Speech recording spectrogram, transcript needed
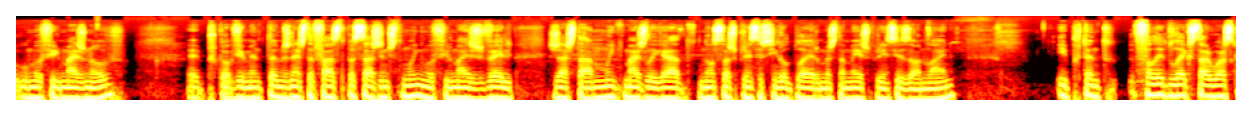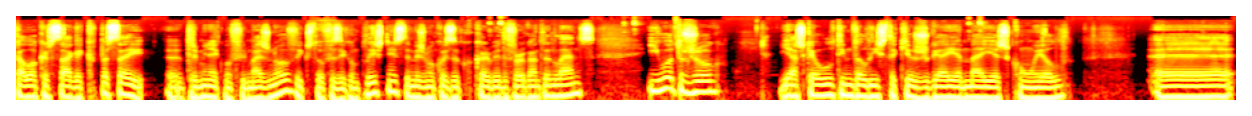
o meu filho mais novo, eh, porque obviamente estamos nesta fase de passagem de testemunho. O meu filho mais velho já está muito mais ligado, não só a experiências single player, mas também a experiências online. E portanto, falei do Lego Star Wars Skywalker Saga que passei, uh, terminei com o meu filho mais novo e que estou a fazer completionist, a mesma coisa com o Kirby and the Forgotten Lands. E o outro jogo, e acho que é o último da lista que eu joguei a meias com ele, uh,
